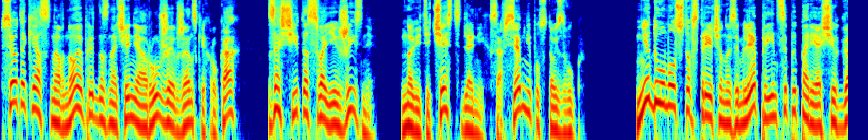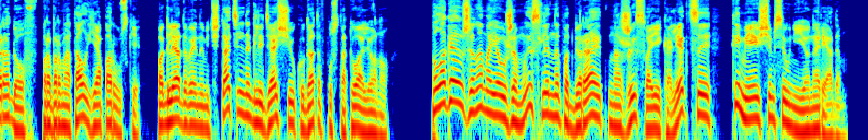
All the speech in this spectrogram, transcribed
Все-таки основное предназначение оружия в женских руках — защита своей жизни. Но ведь и честь для них совсем не пустой звук. «Не думал, что встречу на земле принципы парящих городов», — пробормотал я по-русски, поглядывая на мечтательно глядящую куда-то в пустоту Алену. «Полагаю, жена моя уже мысленно подбирает ножи своей коллекции к имеющимся у нее нарядам.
